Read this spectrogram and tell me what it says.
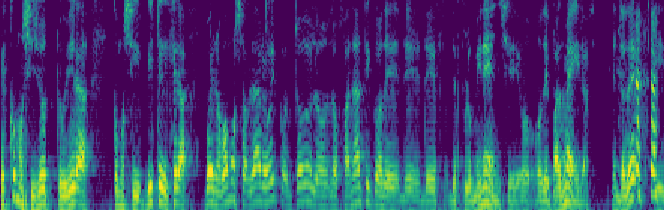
es como si yo tuviera, como si, viste, dijera, bueno, vamos a hablar hoy con todos los, fanáticos de, de- de- Fluminense o, de Palmeiras, ¿entendés? Y,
